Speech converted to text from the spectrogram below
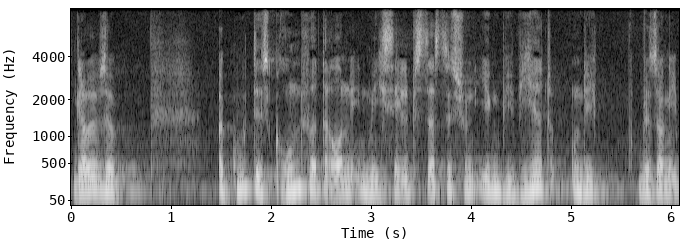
ich glaube, ich habe so ein gutes Grundvertrauen in mich selbst, dass das schon irgendwie wird. Und ich würde sagen, ich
